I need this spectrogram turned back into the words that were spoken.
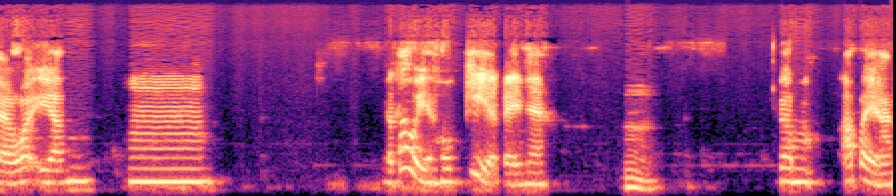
cewek yang hmm, nggak tahu ya hoki ya kayaknya. Hmm. gak, apa ya?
